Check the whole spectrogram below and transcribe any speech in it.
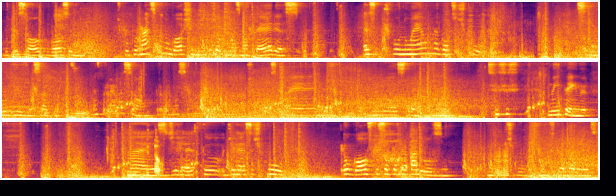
do pessoal, gosto. Tipo, por mais que eu não goste muito de algumas matérias, é, tipo, não é um negócio, tipo, assim, horrível, sabe? Mas programação, programação. Tipo, é língua estranha. né? não entendo. Mas Então. de resto, de resto, tipo, eu gosto, só que é trabalhoso. Muito, tipo, muito trabalhoso.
